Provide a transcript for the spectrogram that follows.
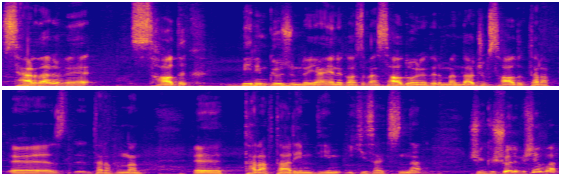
Serdar ve Sadık benim gözümde yan yana kalsa ben sağda oynatırım. Ben daha çok Sadık taraf e, tarafından e, taraftarıyım diyeyim ikisi açısından. Çünkü şöyle bir şey var.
